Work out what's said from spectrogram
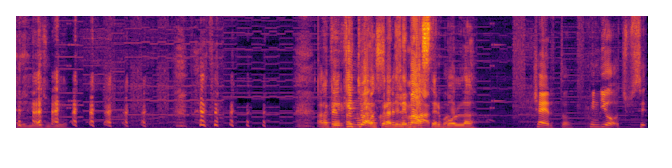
Te lo dico subito. anche perché tu hai ancora delle Master Ball. Certo, quindi io se,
